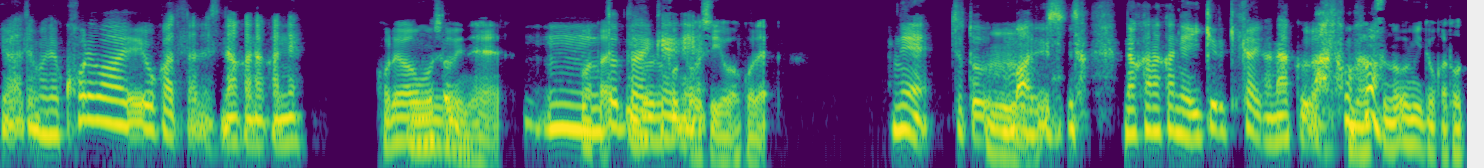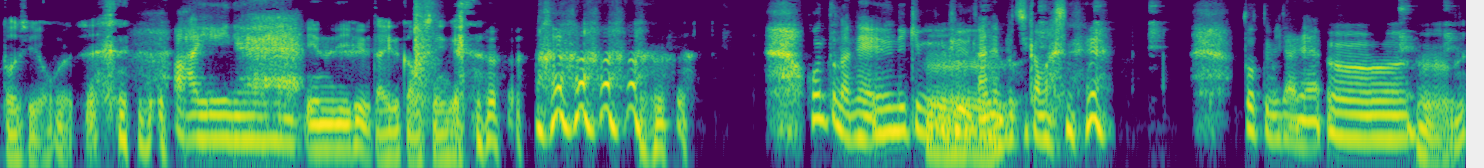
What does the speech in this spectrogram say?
いや、でもね、これは良かったです。なかなかね。これは面白いね。うん、またちょっとだけねいろいろ撮ってほ、しいわ、これ。ね、ちょっと、うんまあ、なかなかね、行ける機会がなく、あの、夏の海とか撮ってほしいよ、これで。あ、いいね。ND フィルターいるかもしれんけど。本当だね、演劇部フィルターね、うんぶちかましてね。撮ってみたいね。うん。うん。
